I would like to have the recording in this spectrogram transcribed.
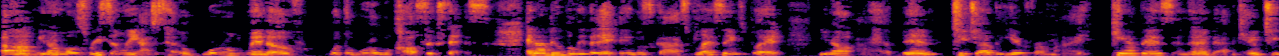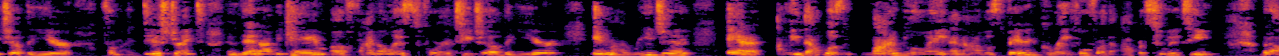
Um, you know, most recently, I just had a whirlwind of what the world will call success. And I do believe that it, it was God's blessings, but, you know, I have been teacher of the year from my campus, and then I became teacher of the year for my district, and then I became a finalist for a teacher of the year in my region. And I mean, that was mind blowing, and I was very grateful for the opportunity. But I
